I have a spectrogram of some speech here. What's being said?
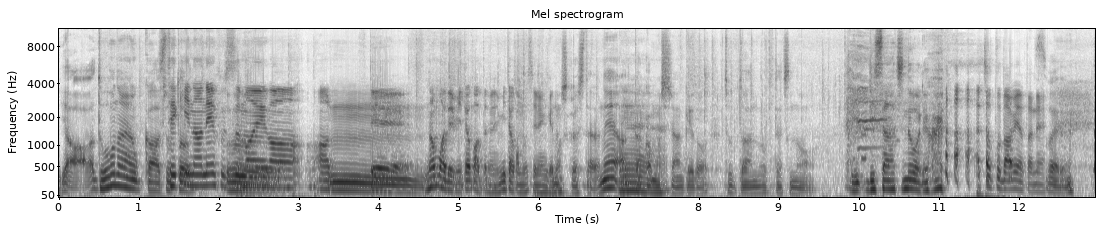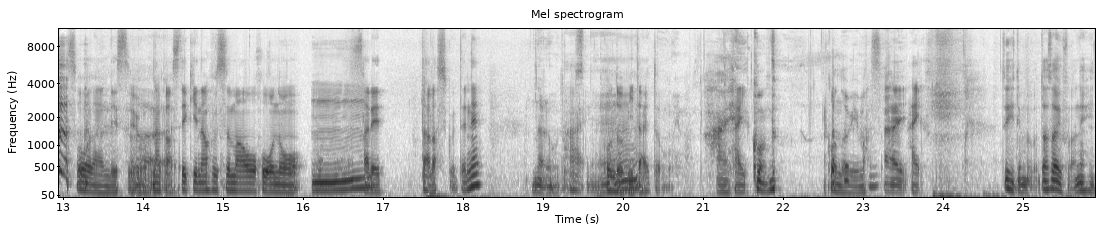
いやーどうなんやろうか素敵なね襖絵があうんってうん。生で見たかったよね。見たかもしれんけど。もしかしたらねあったかもしらんけど、ちょっとあの僕たちのリリサーチ能力が。ちょっとダメやったね。そうやね。そうなんですよ。はい。なんか素敵な襖を奉納うんされたらしくてねなるほどではい。すね、今度見たいと思います。はい、はい。今度。今度見ます。はい。はい。ぜひでも太宰府はね一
